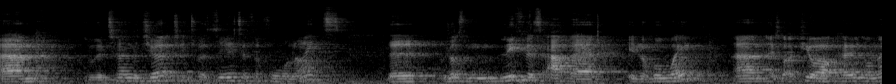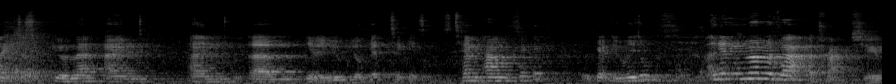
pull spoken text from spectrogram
Um, so we're going to turn the church into a theatre for four nights. The, we've got some leaflets out there in the hallway. Um, it's got a QR code on there, just QR that, and and um, you know you, will get tickets. It's ten pound a ticket, so get the riddle. And if none of that attracts you,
